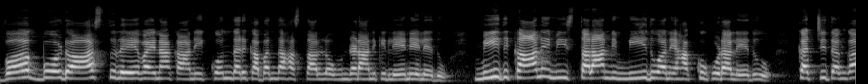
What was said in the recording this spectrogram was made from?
వర్క్ బోర్డు ఆస్తులు ఏవైనా కానీ కొందరికి అబంధ హస్తాల్లో ఉండడానికి లేనే లేదు. మీది కానీ మీ స్థలాన్ని మీదు అనే హక్కు కూడా లేదు. ఖచ్చితంగా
